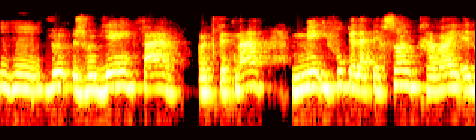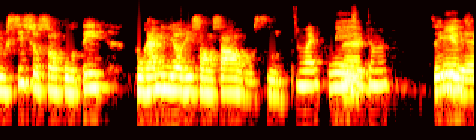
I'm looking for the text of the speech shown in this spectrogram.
Mm-hmm. je, veux, je veux bien faire un traitement, mais il faut que la personne travaille elle aussi sur son côté pour améliorer son sort aussi. Ouais, oui, euh, exactement. Euh,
